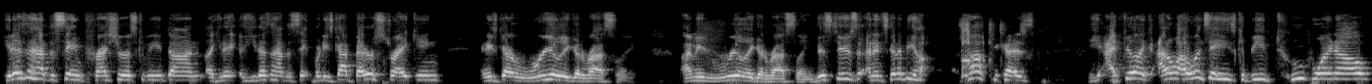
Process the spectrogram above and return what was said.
he doesn't have the same pressure as Khabib done. Like he, he doesn't have the same, but he's got better striking, and he's got really good wrestling. I mean, really good wrestling. This dude's, and it's gonna be tough because he, I feel like I don't. I wouldn't say he's Khabib 2.0,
